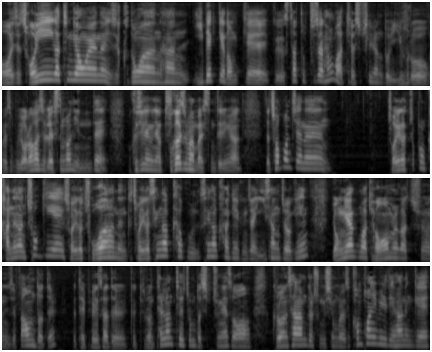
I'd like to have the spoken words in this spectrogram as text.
어 이제 저희 같은 경우에는 이제 그동안 한 200개 넘게 그 스타트업 투자를 한 것 같아요. 17년도 이후로. 그래서 뭐 여러 가지 레슨런이 있는데 그 중에 그냥 두 가지만 말씀드리면 일단 첫 번째는 저희가 조금 가능한 초기에 저희가 좋아하는 그 저희가 생각하고 생각하기에 굉장히 이상적인 역량과 경험을 갖춘 이제 파운더들 그 대표 이사들 그 그런 탤런트에 좀 더 집중해서 그런 사람들 중심으로 해서 컴퍼니 빌딩 하는 게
